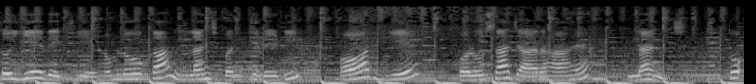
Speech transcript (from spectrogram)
तो ये देखिए, हम लोगों का लंच बन के रेडी, और ये परोसा जा रहा है लंच। तो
